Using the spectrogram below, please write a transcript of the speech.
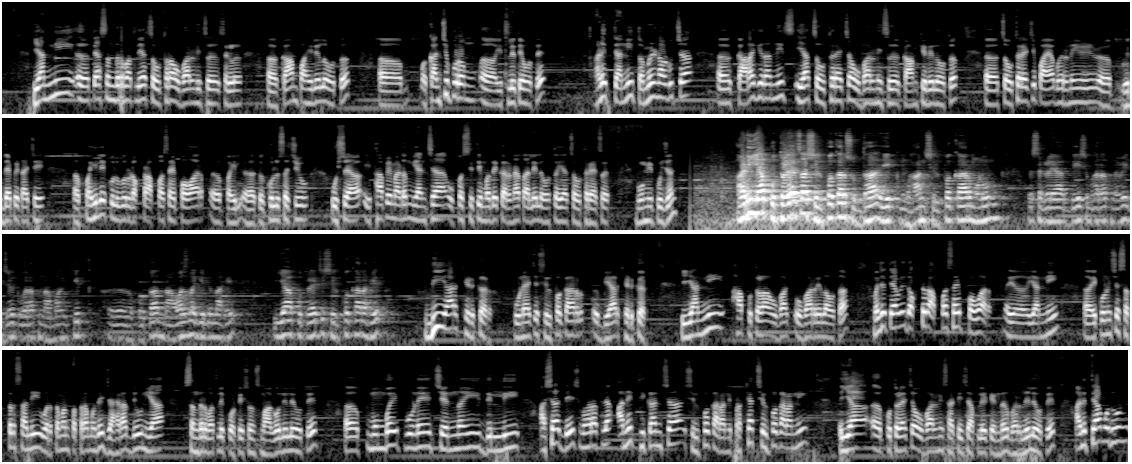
यांनी त्या संदर्भातल्या या चौथरा उभारणीचं सगळं काम पाहिलेलं होतं. कांचीपुरम इथले ते होते. आणि त्यांनी तमिळनाडूच्या कारागिरांनीच या चौथऱ्याच्या उभारणीचं काम केलेलं होतं. चौथऱ्याची पायाभरणी विद्यापीठाचे पहिले कुलगुरू डॉक्टर आप्पासाहेब पवार पहिले पहिल कुलसचिव उषा इथापे मॅडम यांच्या उपस्थितीमध्ये करण्यात आलेलं होतं या चौथऱ्याचं भूमिपूजन. आणि या पुतळ्याचा शिल्पकार सुद्धा एक महान शिल्पकार म्हणून सगळ्या देशभरात नव्हे जगभरात नामांकित होता नावाजला गेलेला आहे. या पुतळ्याचे शिल्पकार आहेत. बी आर खेडकर पुण्याचे शिल्पकार बी आर खेडकर यांनी हा पुतळा उभा उभारलेला होता. म्हणजे त्यावेळी डॉक्टर आप्पासाहेब पवार यांनी एकोणीसशे सत्तर साली वर्तमानपत्रामध्ये जाहिरात देऊन या संदर्भातले कोटेशन्स मागवलेले होते. मुंबई पुणे चेन्नई दिल्ली अशा देशभरातल्या अनेक ठिकाणच्या शिल्पकारांनी प्रख्यात शिल्पकारांनी या पुतळ्याच्या उभारणीसाठीचे आपले टेंडर भरलेले होते. आणि त्यामधून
